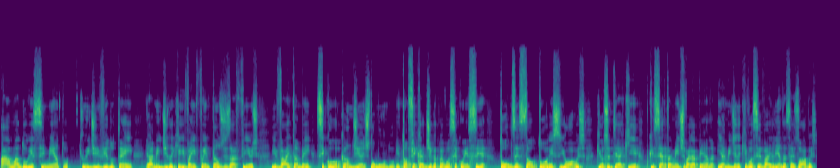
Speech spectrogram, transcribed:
amadurecimento que o indivíduo tem à medida que vai enfrentando os desafios e vai também se colocando diante do mundo. Então fica a dica para você conhecer todos esses autores e obras que eu citei aqui, porque certamente vale a pena. E à medida que você vai lendo essas obras,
